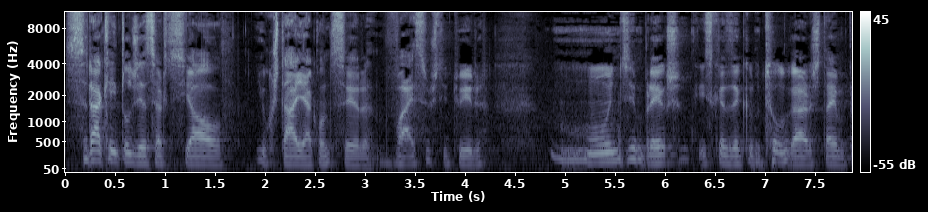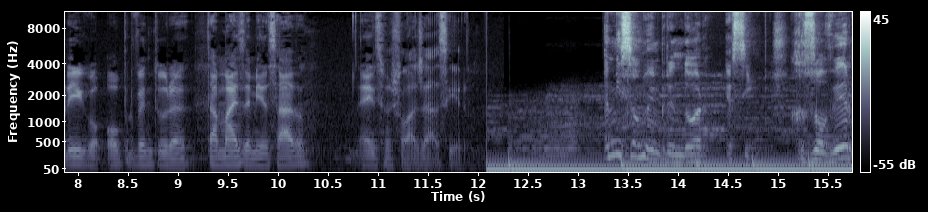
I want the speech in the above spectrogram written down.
Será que a inteligência artificial e o que está aí a acontecer vai substituir muitos empregos? Isso quer dizer que o teu lugar está em perigo ou porventura está mais ameaçado? É isso que vamos falar já a seguir. A missão do empreendedor é simples: resolver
